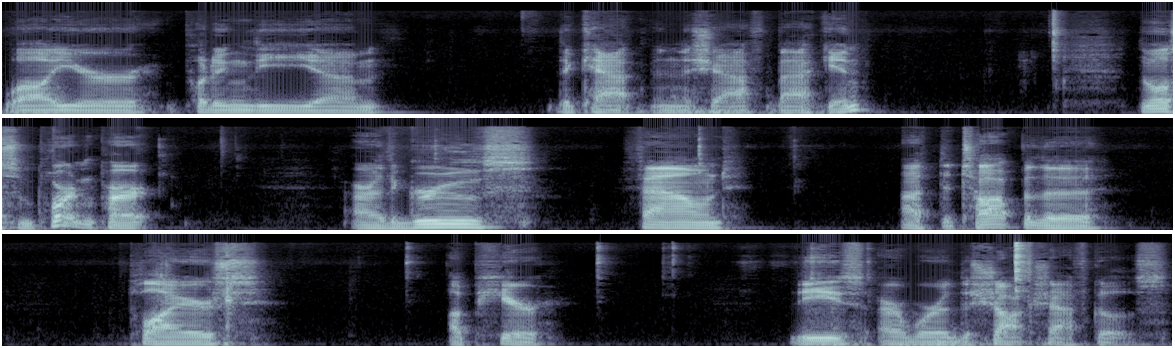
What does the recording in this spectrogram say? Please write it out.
while you're putting the, um, the cap and the shaft back in. The most important part are the grooves found at the top of the pliers up here. These are where the shock shaft goes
